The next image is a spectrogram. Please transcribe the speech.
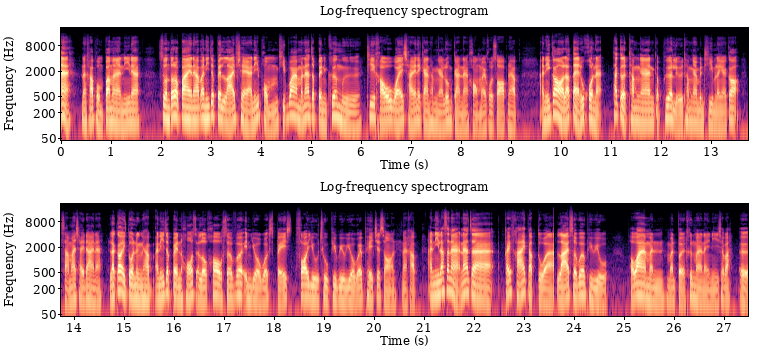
อะ นะครับผมประมาณนี้นะ ส่วนตัวต่อไปนะครับ อันนี้จะเป็น Live Share อันนี้ผมคิดว่ามันน่าจะเป็นเครื่องมือที่เขาไว้ใช้ในการทำงานร่วมกันนะของ Microsoft นะครับ อันนี้ก็แล้วแต่ทุกคนอะ ถ้าเกิดทำงานกับเพื่อนหรือทำงานเป็นทีมอะไรเงี้ยก็สามารถใช้ได้นะ แล้วก็อีกตัวหนึ่งนะครับ อันนี้จะเป็น host a local server in your workspace for you to preview your web pages on นะครับ อันนี้ลักษณะน่าจะคล้ายๆกับตัว live server preview เพราะว่ามันมันเปิดขึ้นมาในนี้ใช่ปะ่ะ เออ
